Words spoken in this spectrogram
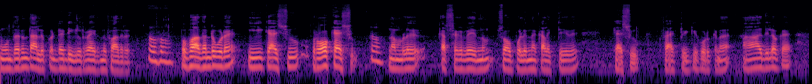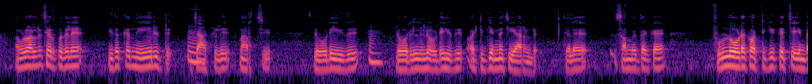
മൂന്നരം താലൂക്കിന്റെ ഡീലറായിരുന്നു ഫാദർ അപ്പോൾ ഫാദറിന്റെ കൂടെ ഈ കാഷു റോ കാഷു നമ്മൾ കർഷകരുടെ നിന്നും ഷോപ്പുകളിൽ നിന്ന് കളക്ട് ചെയ്ത് കാഷു ഫാക്ടറിക്ക് കൊടുക്കുന്നത് ആ ഇതിലൊക്കെ നമ്മൾ വളരെ ചെറുപ്പത്തിലെ ഇതൊക്കെ നേരിട്ട് ചാക്കിൽ നിറച്ച് ലോഡ് ചെയ്ത് ലോറിയിൽ ലോഡ് ചെയ്ത് ഒറ്റയ്ക്ക് തന്നെ ചെയ്യാറുണ്ട്. ചില സമയത്തൊക്കെ ഫുൾ ലോഡൊക്കെ ഒറ്റയ്ക്കൊക്കെ ചെയ്യേണ്ട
